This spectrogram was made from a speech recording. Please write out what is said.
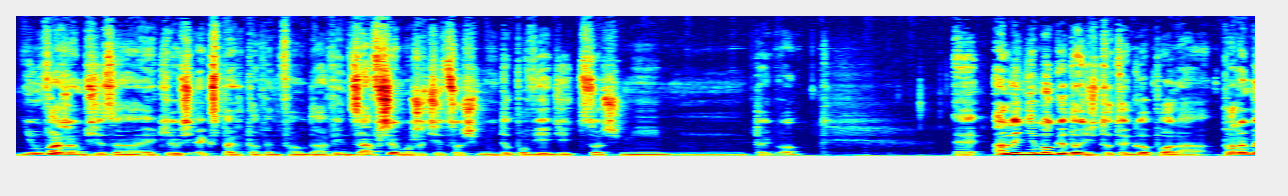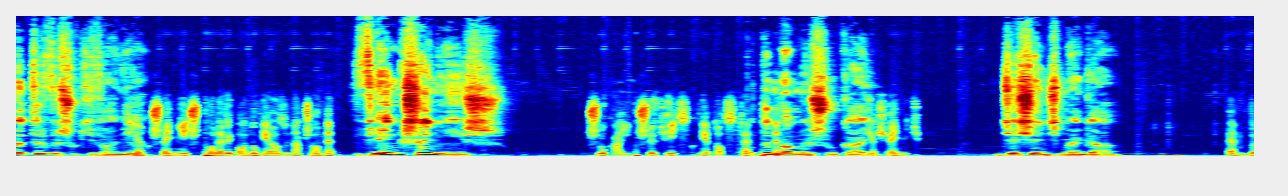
Nie uważam się za jakiegoś eksperta w NVDA, więc zawsze możecie coś mi dopowiedzieć, coś mi mm, tego. Y, ale nie mogę dojść do tego pola. Parametry wyszukiwania. Większe niż pole wyboru nieoznaczone. Większe niż. Szukaj przycisk niedostępny. Potem mamy szukaj. 10. 10 mega. MB.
